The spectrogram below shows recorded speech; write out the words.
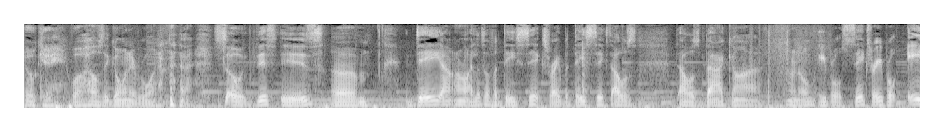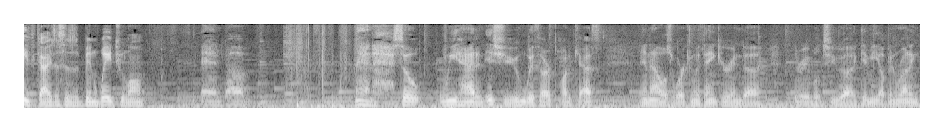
Okay, well, how's it going, everyone? so this is um, day. I don't know. I left off a day six, right? But day six, that was that was back on. I don't know, April sixth or April eighth, guys. This has been way too long. And um, man, so we had an issue with our podcast, and I was working with Anchor, and uh, they're able to uh, get me up and running,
